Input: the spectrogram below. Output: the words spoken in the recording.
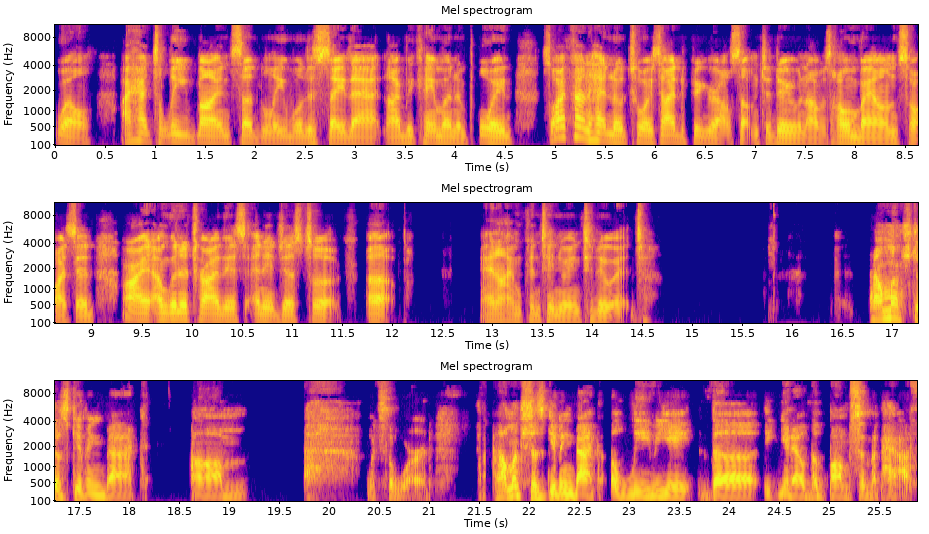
well, I had to leave mine suddenly. We'll just say that. And I became unemployed. So I kind of had no choice. I had to figure out something to do and I was homebound. So I said, all right, I'm going to try this. And it just took up and I'm continuing to do it. How much does giving back, um, what's the word? How much does giving back alleviate the, you know, the bumps in the path?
